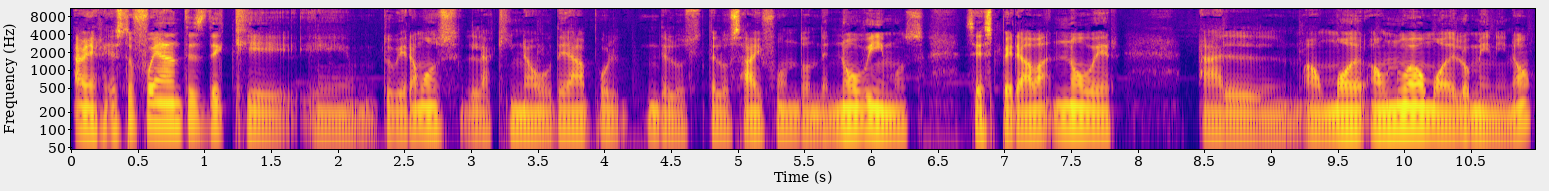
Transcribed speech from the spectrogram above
a ver, esto fue antes de que eh, tuviéramos la keynote de Apple de los, de los iPhone, donde no vimos, se esperaba no ver al, a, un a, un nuevo modelo mini, ¿no?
